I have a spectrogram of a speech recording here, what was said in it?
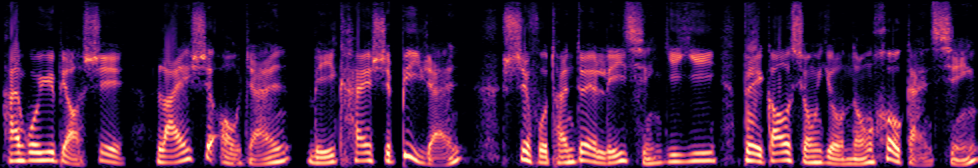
韩国瑜表示，来是偶然，离开是必然。市府团队离情依依，对高雄有浓厚感情。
